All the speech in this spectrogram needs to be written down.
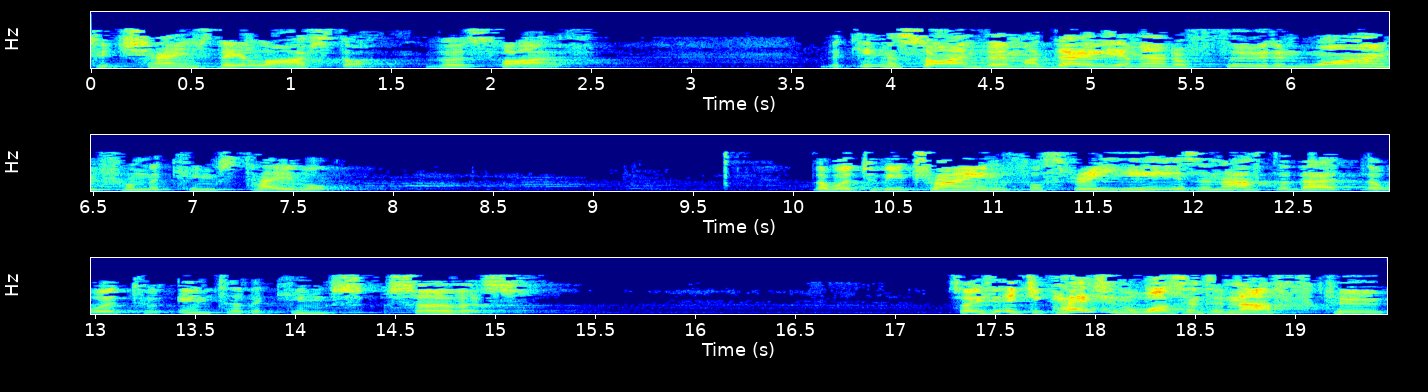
to change their lifestyle. Verse 5. The king assigned them a daily amount of food and wine from the king's table. They were to be trained for three years and after that they were to enter the king's service. So if education wasn't enough to,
